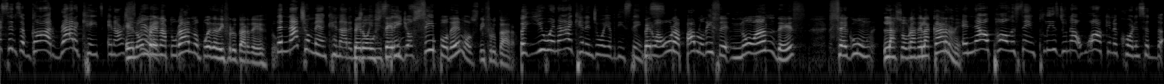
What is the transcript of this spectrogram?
essence of God radicates in our El hombre natural no puede disfrutar de esto, The natural man cannot pero enjoy these usted y yo sí podemos disfrutar. But you and I can enjoy of these things. Pero ahora Pablo dice, no andes según las obras de la carne, and now Paul is saying, please do not walk in accordance to the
